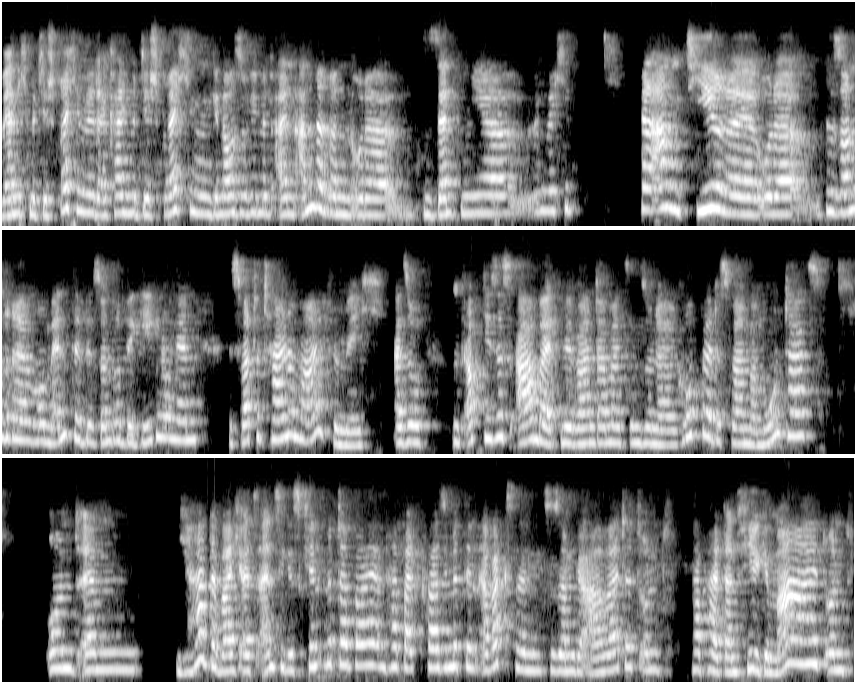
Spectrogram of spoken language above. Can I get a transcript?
wenn ich mit dir sprechen will, dann kann ich mit dir sprechen, genauso wie mit allen anderen oder die senden mir irgendwelche keine Ahnung, Tiere oder besondere Momente, besondere Begegnungen. Das war total normal für mich. Also, und auch dieses Arbeiten. Wir waren damals in so einer Gruppe, das war immer montags. Und ähm, ja, da war ich als einziges Kind mit dabei und habe halt quasi mit den Erwachsenen zusammengearbeitet und habe halt dann viel gemalt und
